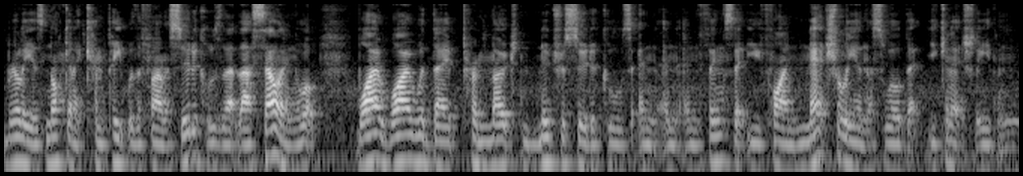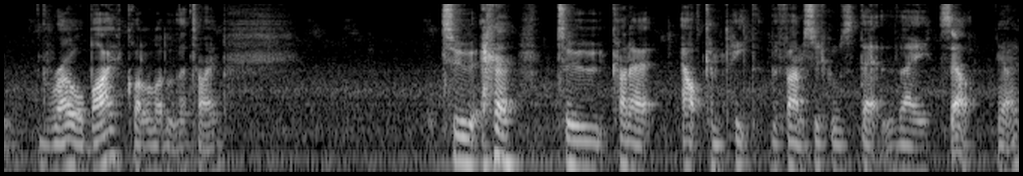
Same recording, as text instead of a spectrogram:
really is not going to compete with the pharmaceuticals that they're selling. Well, why, why would they promote nutraceuticals and, and, and things that you find naturally in this world that you can actually even grow or buy quite a lot of the time to, to kind of outcompete the pharmaceuticals that they sell? You know,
